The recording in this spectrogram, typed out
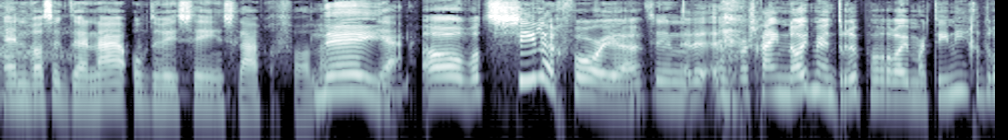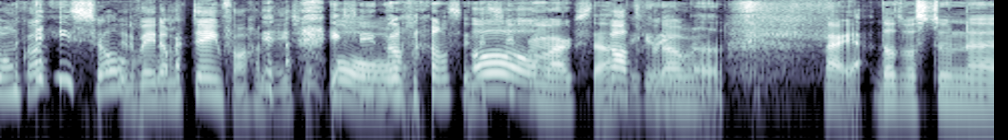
En was ik daarna op de wc in slaap gevallen. nee. Ja. Oh, wat zielig voor je. En toen- En, eh, waarschijnlijk nooit meer een druppel rooi martini gedronken. Nee, zo. Nee, daar ben je dan meteen van genezen. Ik Oh. zie het nog wel eens in de Oh, supermarkt staan. Ik denk, gadverdamme. oh. Maar ja, dat was toen eh,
